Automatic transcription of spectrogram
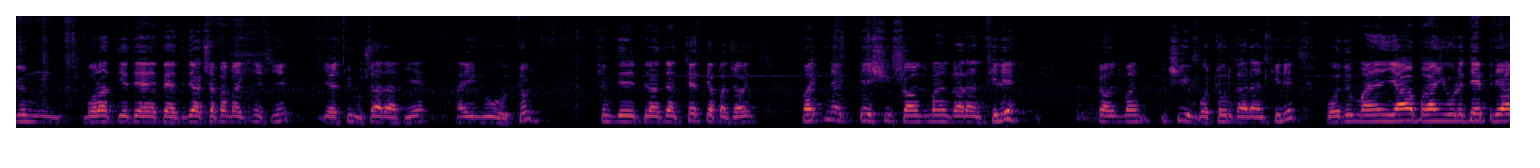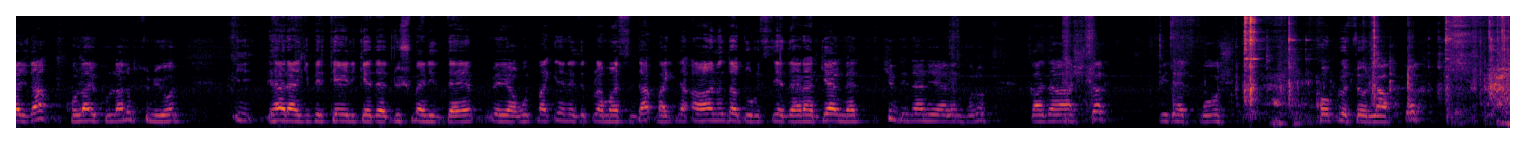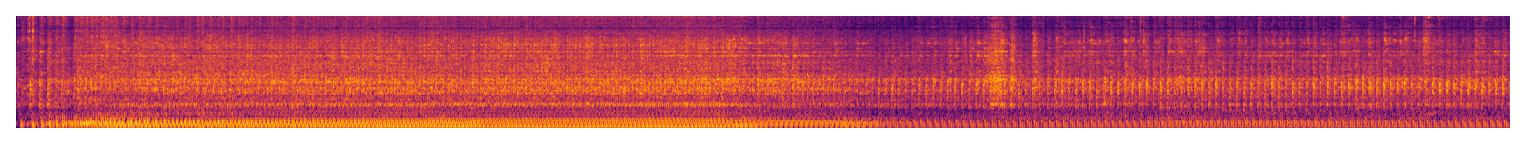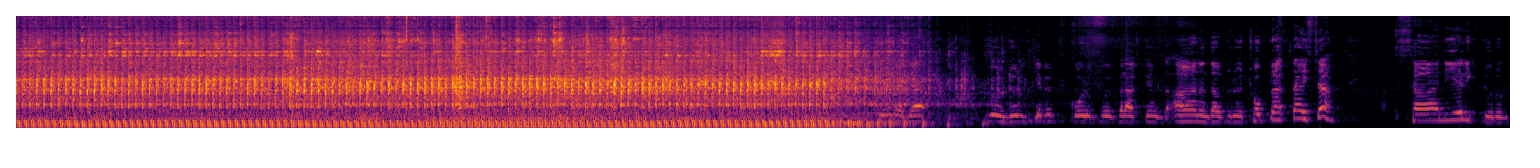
Bugün Borat YDHP diğer çapa makinesini getir uçar diye hayırlı olsun. Şimdi birazdan test yapacağım. Makine 5 yıl şanzıman garantili. Şanzıman 2 yıl motor garantili. Bozulmayan yağ banyolu debriyajda kolay kullanım sunuyor. Herhangi bir tehlikede düşmenizde veya makinenin zıplamasında makine anında durur size zarar gelmez. Şimdi deneyelim bunu. Gazı açtık. Vites boş. Kompresör yaptık. Gördüğünüz gibi golü bıraktığımızda anında duruyor. Topraktaysa saniyelik durur.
